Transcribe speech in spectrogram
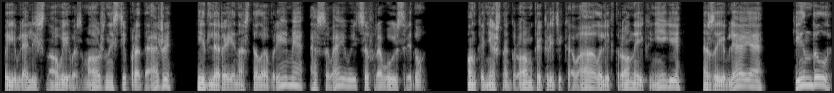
появлялись новые возможности продажи, и для Рэя настало время осваивать цифровую среду. Он, конечно, громко критиковал электронные книги, заявляя «Kindle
